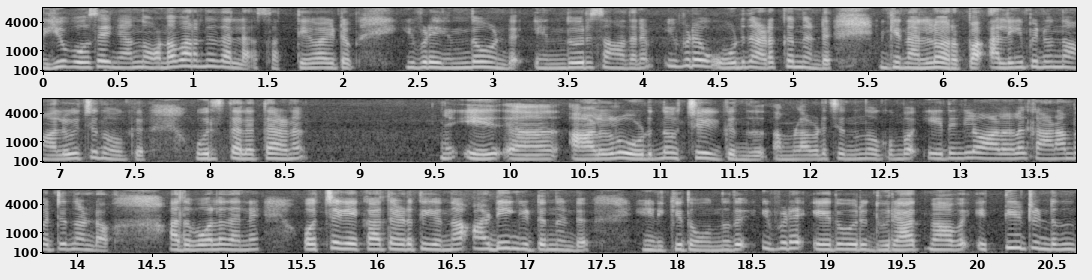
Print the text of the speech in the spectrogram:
അയ്യോ ബോസേ ഞാൻ നുണ പറഞ്ഞതല്ല. സത്യമായിട്ടും ഇവിടെ എന്തോ ഉണ്ട്. എന്തോ ഒരു സാധനം ഇവിടെ ഓടി നടക്കുന്നുണ്ട്. എനിക്ക് നല്ല ഉറപ്പാണ് അല്ലെങ്കിൽ പിന്നെ ഒന്ന് ആലോചിച്ച് നോക്ക്. ഒരു സ്ഥലത്താണ് ആളുകൾ ഓടുന്ന ഒച്ച കേൾക്കുന്നത്. നമ്മളവിടെ ചെന്ന് നോക്കുമ്പോൾ ഏതെങ്കിലും ആളുകളെ കാണാൻ പറ്റുന്നുണ്ടോ? അതുപോലെ തന്നെ ഒച്ച കേൾക്കാത്തയിടത്ത് ചെന്നാൽ അടിയും കിട്ടുന്നുണ്ട്. എനിക്ക് തോന്നുന്നത് ഇവിടെ ഏതോ ഒരു ദുരാത്മാവ് എത്തിയിട്ടുണ്ടെന്ന്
